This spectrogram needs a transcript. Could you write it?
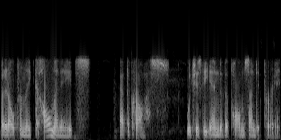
but it ultimately culminates at the cross which is the end of the palm sunday parade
